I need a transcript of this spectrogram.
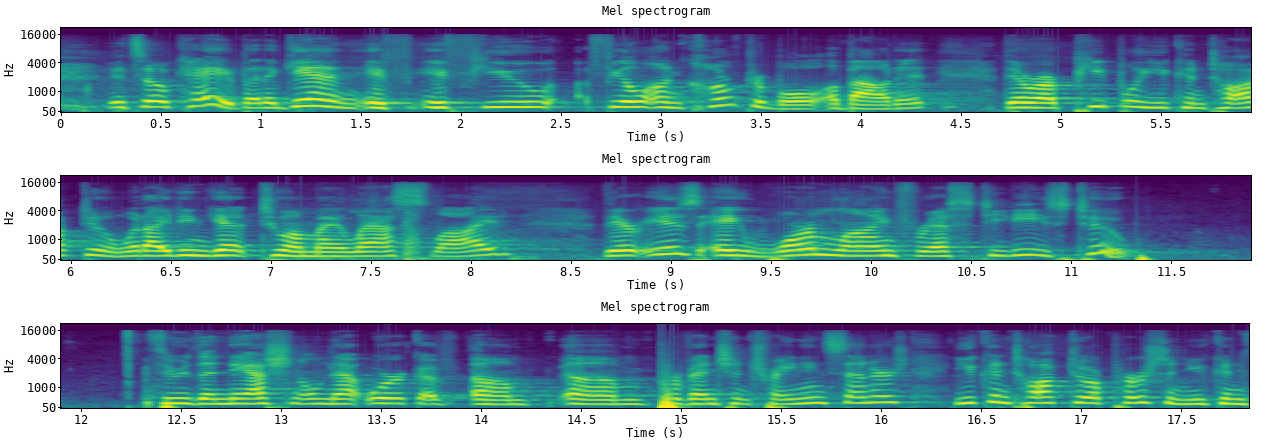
it's okay. But again, if if you feel uncomfortable about it, there are people you can talk to. And what I didn't get to on my last slide, there is a warm line for STDs too through the National Network of um, um, Prevention Training Centers, you can talk to a person. You can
